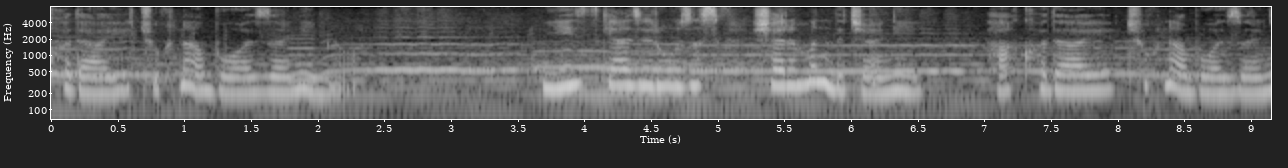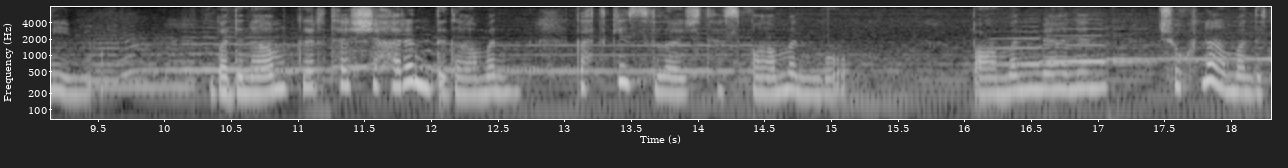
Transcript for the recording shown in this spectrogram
خدایی چوکنا بوازانی میون ییز کیازِ روٗزٕس شرمنٛد چانی ہا خۄدایہِ چھُکھ نا بوزٲنی میون بدنام کٔرتھس شہرن تہٕ گامن کتھ کِژ لٲجتھس پامن بو پامن میانٮ۪ن چھُکھ نا منٛدٕ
